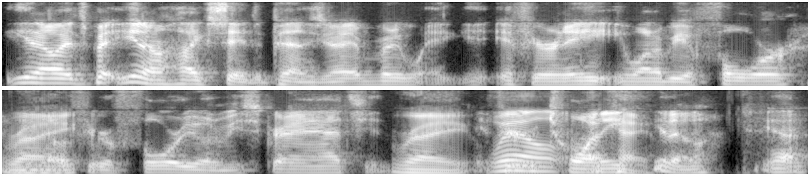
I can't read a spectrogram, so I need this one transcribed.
you know, it's but you know, like I say, it depends. You know, everybody. If you're an eight, you want to be a four. You know, Right. if you're a four, you want to be scratch. Right. If well, you're a twenty, okay. you know, yeah.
